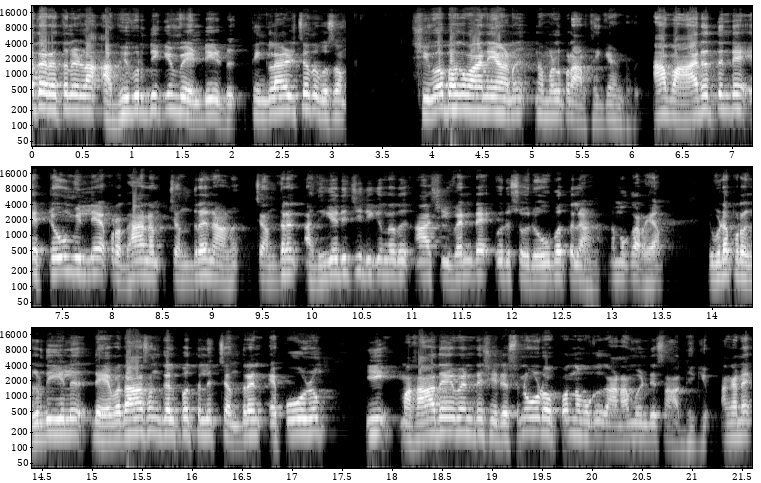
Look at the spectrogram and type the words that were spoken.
തരത്തിലുള്ള അഭിവൃദ്ധിക്കും വേണ്ടിയിട്ട് തിങ്കളാഴ്ച ദിവസം ശിവഭഗവാനെയാണ് നമ്മൾ പ്രാർത്ഥിക്കേണ്ടത്. ആ വാരത്തിന്റെ ഏറ്റവും വലിയ പ്രധാനം ചന്ദ്രനാണ്. ചന്ദ്രൻ അധികരിച്ചിരിക്കുന്നത് ആ ശിവന്റെ ഒരു സ്വരൂപത്തിലാണ്. നമുക്കറിയാം. ഇവിടെ പ്രകൃതിയിൽ ദേവതാസങ്കല്പത്തിൽ ചന്ദ്രൻ എപ്പോഴും ഈ മഹാദേവന്റെ ശിരസിനോടൊപ്പം നമുക്ക് കാണാൻ വേണ്ടി സാധിക്കും. അങ്ങനെ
